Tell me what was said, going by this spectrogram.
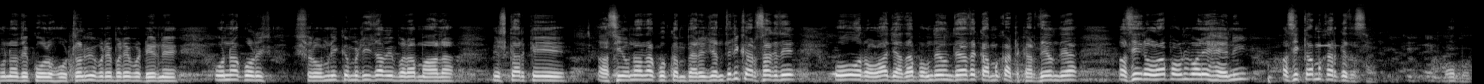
ਉਹਨਾਂ ਦੇ ਕੋਲ ਹੋਟਲ ਵੀ ਬੜੇ ਬੜੇ ਵੱਡੇ ਨੇ। ਉਹਨਾਂ ਕੋਲ ਸ਼੍ਰੋਮਣੀ ਕਮੇਟੀ ਦਾ ਵੀ ਬੜਾ ਮਾਲ ਆ। ਇਸ ਕਰਕੇ ਅਸੀਂ ਉਹਨਾਂ ਦਾ ਕੋਈ ਕੰਪੈਰੀਜ਼ਨ ਤੇ ਨਹੀਂ ਕਰ ਸਕਦੇ। ਉਹ ਰੌਲਾ ਜ਼ਿਆਦਾ ਪਾਉਂਦੇ ਹੁੰਦੇ ਆ ਤੇ ਕੰਮ ਘੱਟ ਕਰਦੇ ਹੁੰਦੇ ਆ। ਅਸੀਂ ਰੌਲਾ ਪਾਉਣ ਵਾਲੇ ਹੈ ਨਹੀਂ। ਅਸੀਂ ਕੰਮ ਕਰਕੇ ਦੱਸਾਂਗੇ। ਬਹੁਤ ਬਹੁਤ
